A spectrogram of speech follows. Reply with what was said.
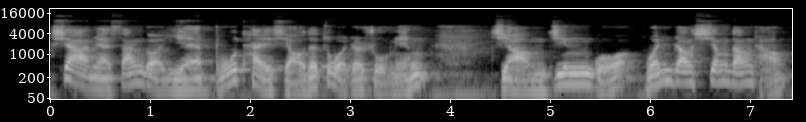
下面三个也不太小的作者署名。蒋经国文章相当长，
